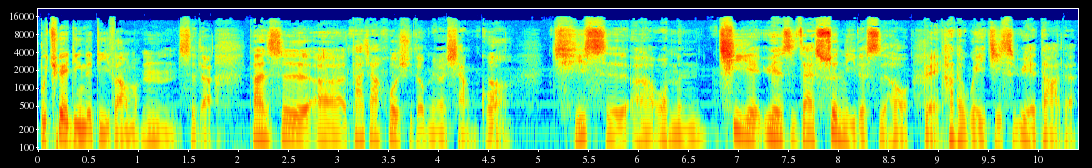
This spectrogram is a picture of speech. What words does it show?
不确定的地方吗？嗯，是的。但是呃，大家或许都没有想过，哦、其实呃，我们企业越是在顺利的时候，对它的危机是越大的。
